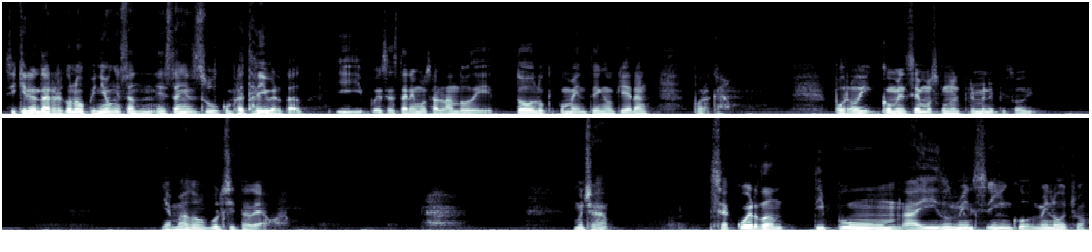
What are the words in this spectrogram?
si quieren dar alguna opinión, están, están en su completa libertad y pues estaremos hablando de todo lo que comenten o quieran por acá. Por hoy comencemos con el primer episodio llamado Bolsita de Agua. Mucha, ¿se acuerdan tipo ahí 2005, 2008,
